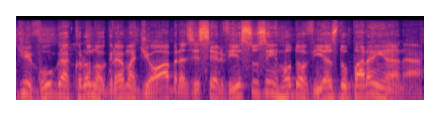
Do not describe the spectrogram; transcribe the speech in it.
divulga cronograma de obras e serviços em rodovias do Paranhana.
